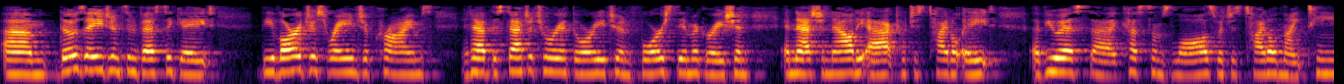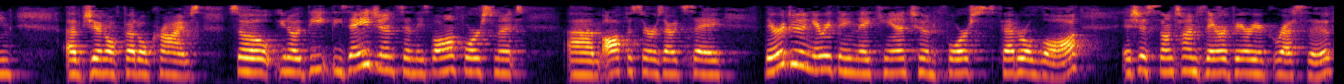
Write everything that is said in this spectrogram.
Um, those agents investigate the largest range of crimes and have the statutory authority to enforce the Immigration and Nationality Act, which is Title 8 of U.S. Uh, Customs laws, which is Title 19 of General Federal Crimes. So, you know, the, these agents and these law enforcement um, officers, I would say, they're doing everything they can to enforce federal law. It's just sometimes they're very aggressive.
